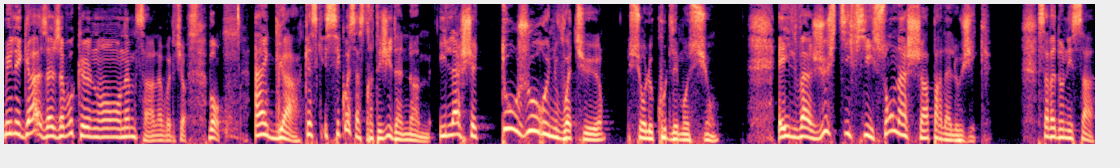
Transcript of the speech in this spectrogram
Mais les gars, j'avoue que on aime ça, la voiture. Bon, un gars, c'est quoi sa stratégie d'un homme? Il achète toujours une voiture sur le coup de l'émotion et il va justifier son achat par la logique. Ça va donner ça.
